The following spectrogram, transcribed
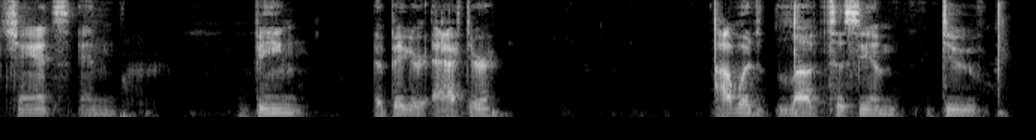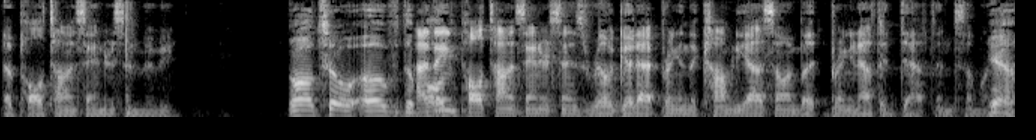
chance in being a bigger actor, I would love to see him do a Paul Thomas Anderson movie. Well, so of the I think Paul Thomas Anderson is real good at bringing the comedy out of someone, but bringing out the depth in someone. yeah,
